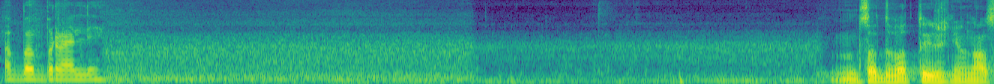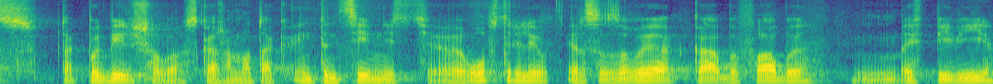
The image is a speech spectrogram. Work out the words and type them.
обобрали. За два тижні у нас так побільшало, скажімо так, інтенсивність е, обстрілів. РСЗВ, КАБи, ФАБи, FPV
